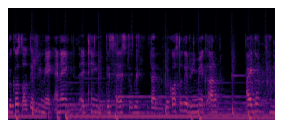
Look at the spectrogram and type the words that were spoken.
Because of the remake and I I think this has to be done because of the remake are I don't think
